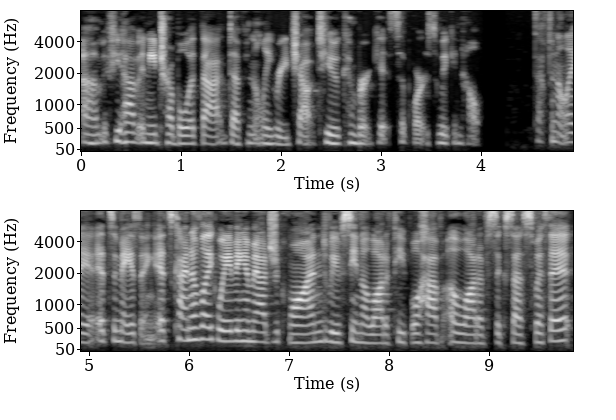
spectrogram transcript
um, if you have any trouble with that, definitely reach out to ConvertKit support so we can help. Definitely. It's amazing. It's kind of like waving a magic wand. We've seen a lot of people have a lot of success with it.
